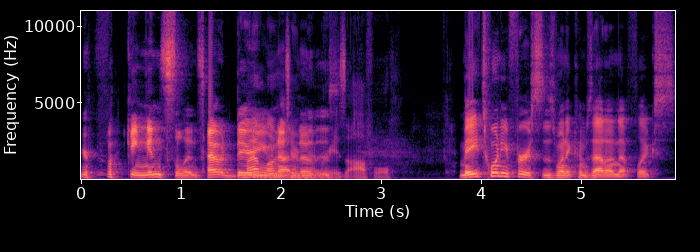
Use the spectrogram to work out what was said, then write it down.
your fucking insolence. How dare My you not know memory this? is awful. May 21st is when it comes out on Netflix.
